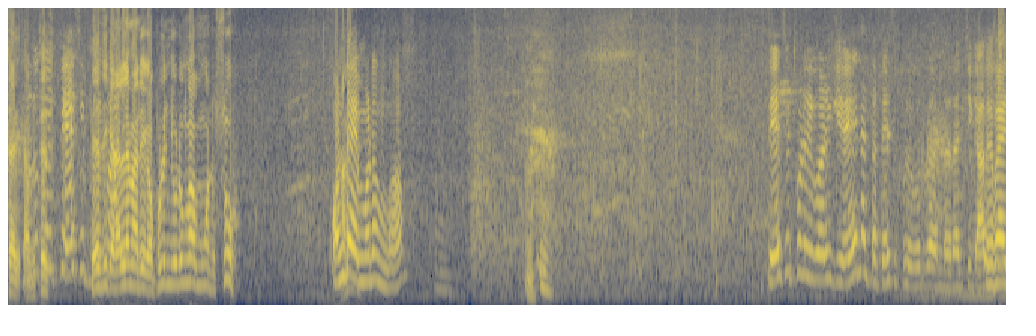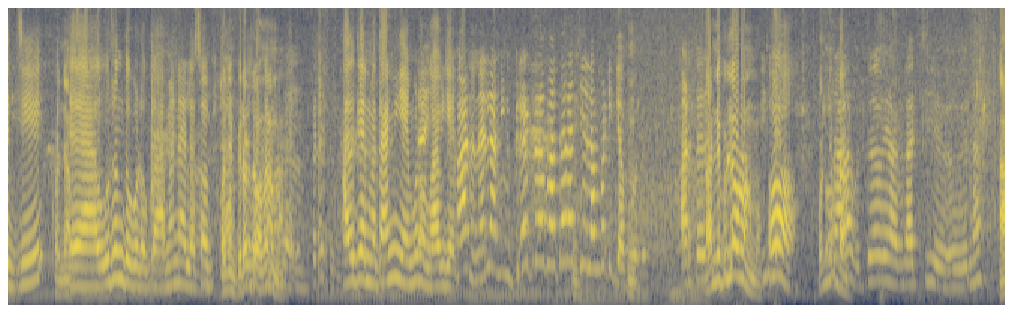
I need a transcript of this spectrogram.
சரி அப்போ தேய்ச்சி தேசி தேய்ச்சிக்க நல்ல மாதிரி இருக்கா? புளிஞ்சு விடுங்க உங்கள்கிட்ட சூ. ஒன்றை முடுங்கோ தேசி புளி வழிக்கு ஏனத்த தேசி புளி விடுற ரச்சிக்கு அது இறைச்சி கொஞ்சம். அஹ், உருந்து கொடுக்காம நல்ல சொப்பு கொஞ்சம். அதுக்கு என்ன அவிய. காணு நல்லா நீங்க பிரட்டுற பார்த்தா ரச்சி எல்லாம் பட்டிக்க போகுது. அடுத்தது தண்ணி பிள்ளை விடணுமா? ஓ. கொஞ்சம் ஒரு தான் அளவு தேவையான ரச்சி என்ன? ஆ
